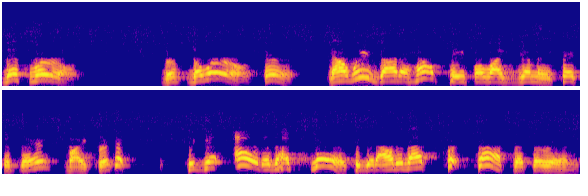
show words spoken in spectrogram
this world. The, the world, sure. Now we've got to help people like Jiminy Cricket there, by Cricket, to get out of that snare, to get out of that trap that they're in.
